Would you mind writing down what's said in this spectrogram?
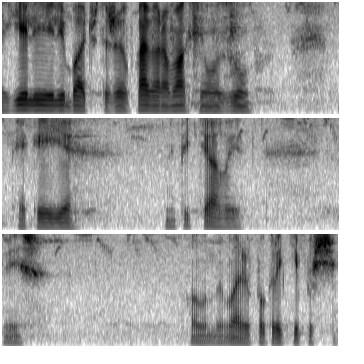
Єлі-єлі бачу, це вже камера максимум зум, який є. Не підтягує більше. Голуби марю в покритті пущі.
